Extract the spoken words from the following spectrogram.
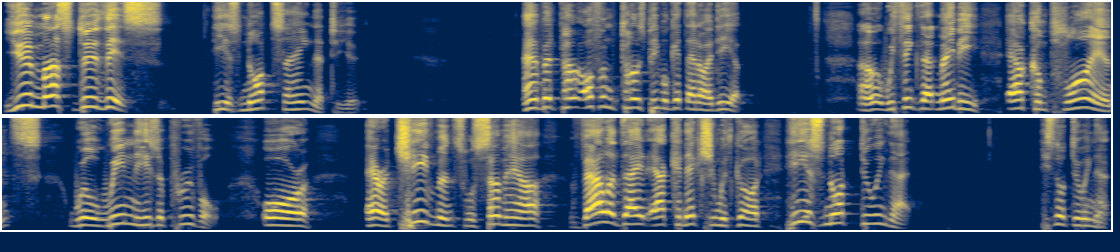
you must do this. He is not saying that to you. And, but oftentimes people get that idea. Uh, we think that maybe our compliance will win his approval, or our achievements will somehow validate our connection with God. He is not doing that. He's not doing that.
